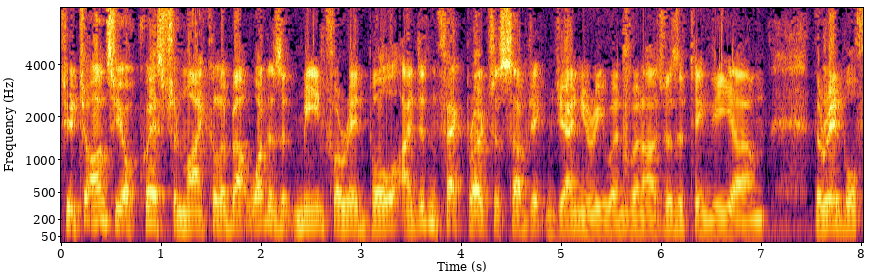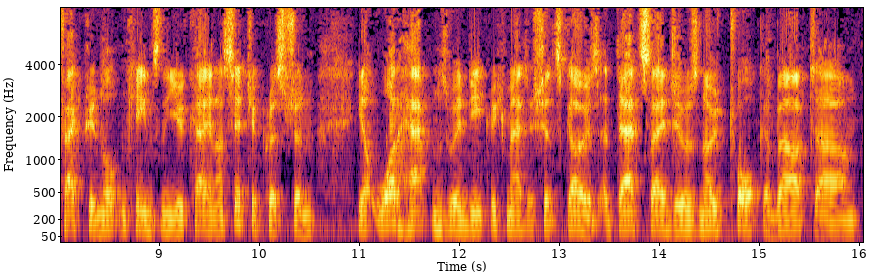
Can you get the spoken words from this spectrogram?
To, to answer your question, Michael, about what does it mean for Red Bull, I did in fact broach the subject in January when, when I was visiting the um, the Red Bull factory in Milton Keynes in the UK, and I said to Christian, you know, what happens when Dietrich Mateschitz goes? At that stage, there was no talk about um,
